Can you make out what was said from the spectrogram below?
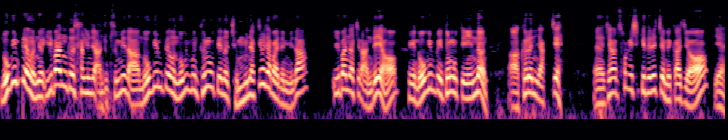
녹균병은요 일반 그 살균제 안 죽습니다. 녹균병은 녹균병 등록되는 전문약제를 잡아야 됩니다. 일반 약제는 안 돼요. 그러니까 녹균병이 등록되어 있는 아, 그런 약제 예, 제가 소개시켜 드렸죠 몇 가지요. 예.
